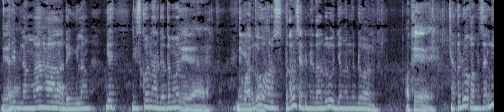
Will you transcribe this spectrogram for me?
Iya. Ada yang bilang mahal, ada yang bilang ya diskon harga temen. iya Ya, lu harus pertama siapin mental dulu, jangan ngedon. oke Nah kedua kalau misalnya lu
